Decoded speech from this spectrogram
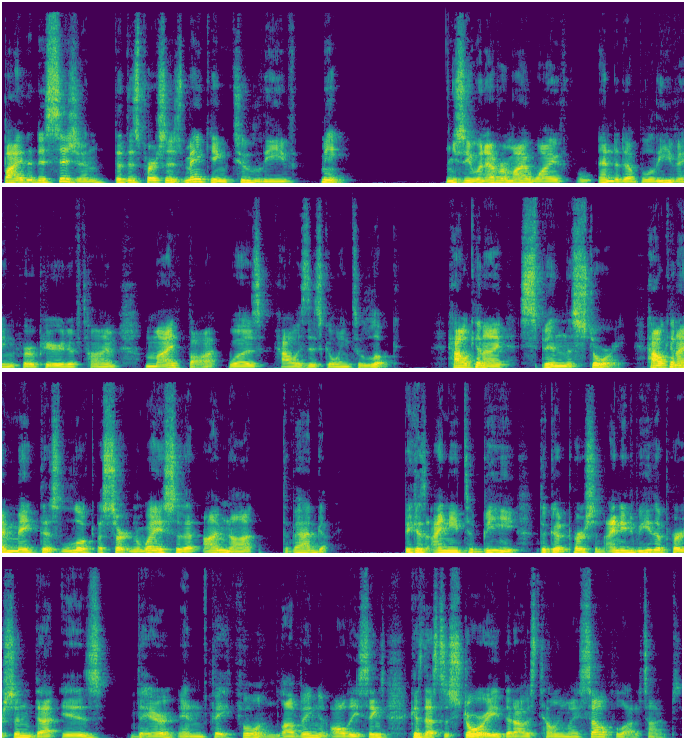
by the decision that this person is making to leave me? You see, whenever my wife ended up leaving for a period of time, my thought was, how is this going to look? How can I spin the story? How can I make this look a certain way so that I'm not the bad guy? Because I need to be the good person. I need to be the person that is there and faithful and loving and all these things because that's the story that I was telling myself a lot of times.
